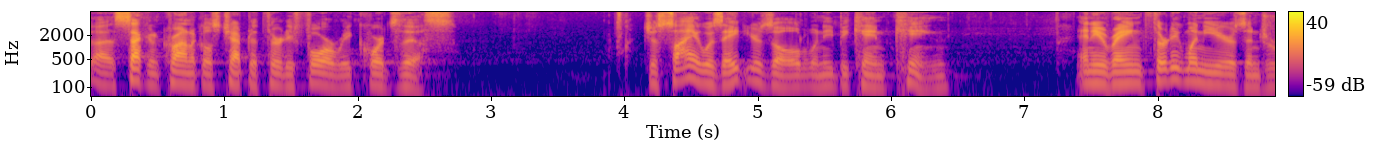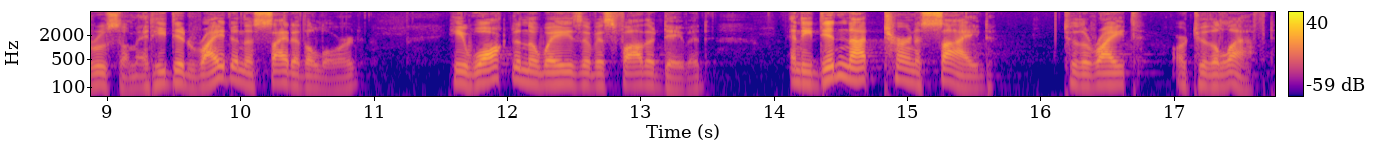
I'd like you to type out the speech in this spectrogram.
uh, Second Chronicles chapter 34 records this. Josiah was eight years old when he became king, and he reigned 31 years in Jerusalem. And he did right in the sight of the Lord. He walked in the ways of his father David, and he did not turn aside to the right or to the left.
